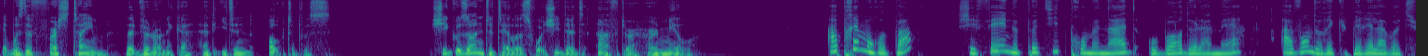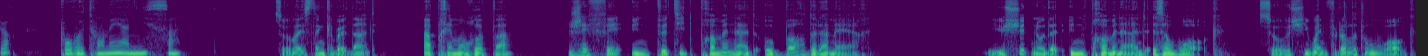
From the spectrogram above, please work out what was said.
It was the first time that Veronica had eaten octopus. She goes on to tell us what she did after her meal. Après mon repas, j'ai fait une petite promenade au bord de la mer avant de récupérer la voiture pour retourner à Nice. So let's think about that. Après mon repas, j'ai fait une petite promenade au bord de la mer. You should know that une promenade is a walk. So she went for a little walk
